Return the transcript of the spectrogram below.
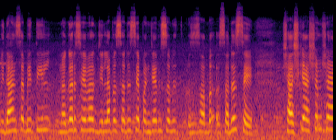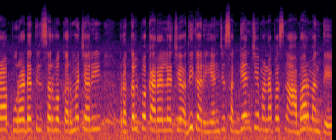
विधानसभेतील नगरसेवक जिल्हा परिषद सदस्य पंचायत सभ सब सदस्य शासकीय आश्रमशाळा पुराड्यातील सर्व कर्मचारी प्रकल्प कार्यालयाचे अधिकारी यांचे सगळ्यांचे मनापासून आभार मानते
